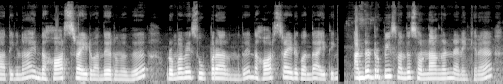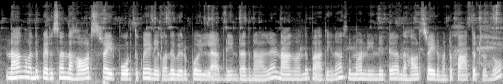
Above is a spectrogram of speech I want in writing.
பார்த்திங்கன்னா இந்த ஹார்ஸ் ரைடு வந்து இருந்தது. ரொம்பவே சூப்பராக இருந்தது. இந்த ஹார்ஸ் ரைடுக்கு வந்து ஐ திங்க் ஹண்ட்ரட் ருபீஸ் வந்து சொன்னாங்கன்னு நினைக்கிறேன். நாங்கள் வந்து பெருசாக அந்த ஹார்ஸ் ரைட் போகிறதுக்கும் எங்களுக்கு வந்து விருப்பம் இல்லை அப்படின்றதுனால நாங்கள் வந்து பார்த்திங்கன்னா சும்மா நின்றுட்டு அந்த ஹார்ஸ் ரைடு மட்டும் பார்த்துட்டு இருந்தோம்.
